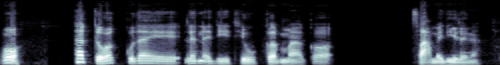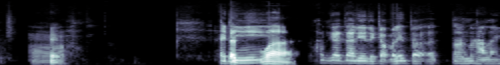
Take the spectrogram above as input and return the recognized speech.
โอ้ ถ้าเกิดว่ากูได้เล่นไอดีทิวกลับมาก็สามไอดีเลยนะ อ๋อเออ ไอแต่ดีนี้ว่าท่านอาจารย์เรียนเดี๋ยวกลับมาเล่นตอนตอนมหาลัย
